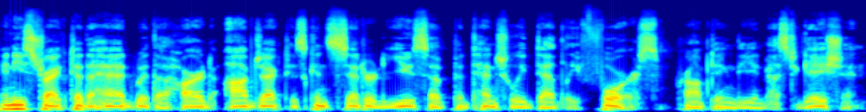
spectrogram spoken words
Any strike to the head with a hard object is considered use of potentially deadly force, prompting the investigation.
